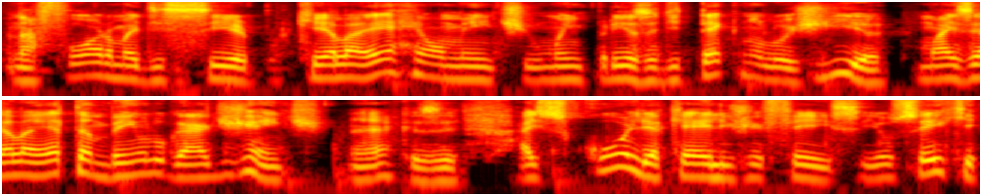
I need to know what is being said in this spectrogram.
na forma de ser, porque ela é realmente uma empresa de tecnologia, mas ela é também um lugar de gente, né? Quer dizer, a escolha que a LG fez, e eu sei que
